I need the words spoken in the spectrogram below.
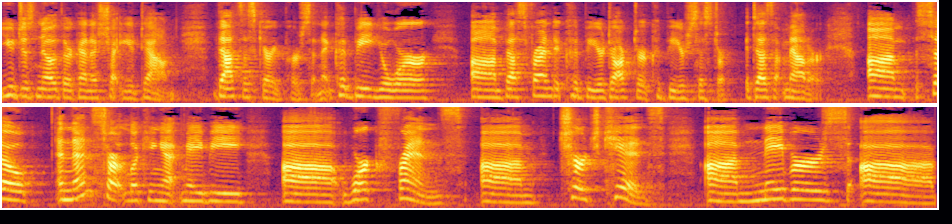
you just know they're going to shut you down. That's a scary person. It could be your um, best friend, it could be your doctor, it could be your sister. It doesn't matter. Um, so, and then start looking at maybe uh, work friends, um, church kids, um, neighbors, uh,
